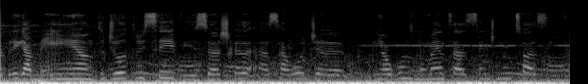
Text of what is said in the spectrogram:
Abrigamento, de outros serviços. Eu acho que a, a saúde em alguns momentos ela se sente muito sozinha.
